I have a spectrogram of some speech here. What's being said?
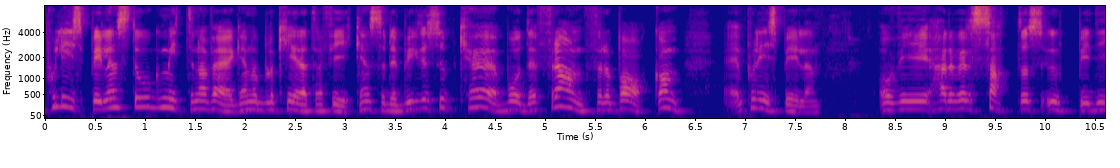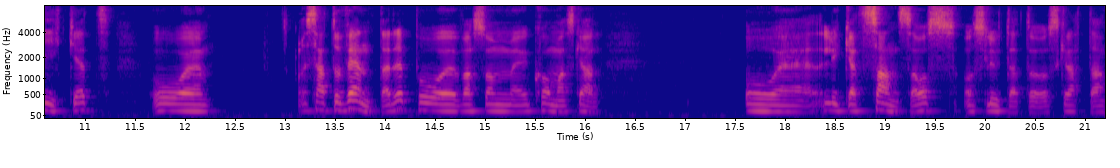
polisbilen stod mitten av vägen och blockerade trafiken så det byggdes upp kö både framför och bakom eh, polisbilen. Och vi hade väl satt oss upp i diket och eh, satt och väntade på eh, vad som eh, komma skall. Och eh, lyckats sansa oss och slutat att skratta.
